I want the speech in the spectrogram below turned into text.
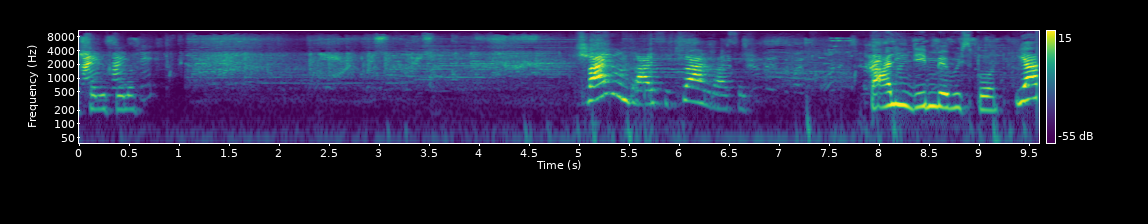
Shelly Solo. 33? 32, 32. Bali neben mir respawn. Ja,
